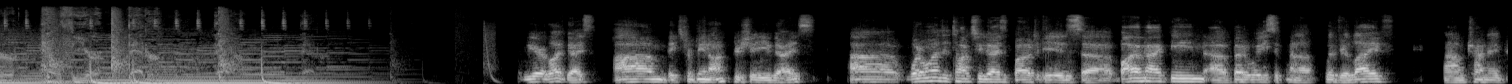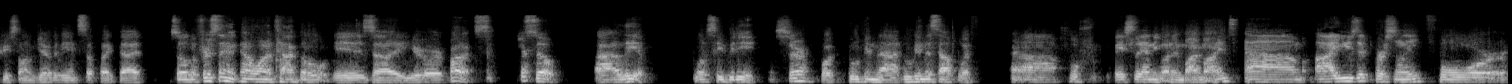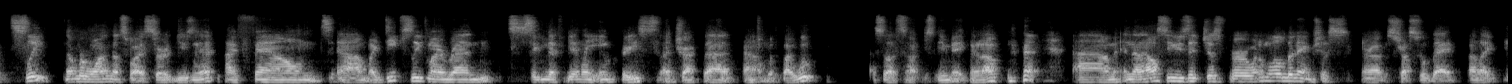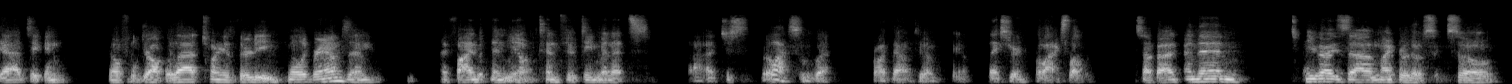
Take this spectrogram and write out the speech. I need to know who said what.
Speaker 1: faster, healthier, better. better, better.
Speaker 2: We are live, guys. Um, thanks for being on. Appreciate you guys. Uh, what I wanted to talk to you guys about is uh, biohacking, uh, better ways to kind of live your life, um, trying to increase longevity and stuff like that. So the first thing I kind of want to tackle is uh, your products.
Speaker 3: Sure.
Speaker 2: So, uh, Liam, Flow CBD.
Speaker 3: Sure.
Speaker 2: What who can uh, who can this help with?
Speaker 3: Uh, basically anyone in my mind. Um, I use it personally for sleep. Number one, that's why I started using it. I found uh, my deep sleep, my REM significantly increased. I track that um, with my Whoop. So that's not just me making it up. um, and then I also use it just for when I'm a little bit anxious or I have a stressful day. I like yeah, taking you know, a full drop of that, 20 to 30 milligrams, and I find within you know 10, 15 minutes, uh, just relax a little bit brought down to a you know, nicer, relaxed level.
Speaker 2: It's not bad. And then you guys uh, microdosing. So,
